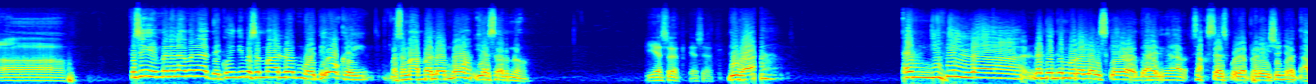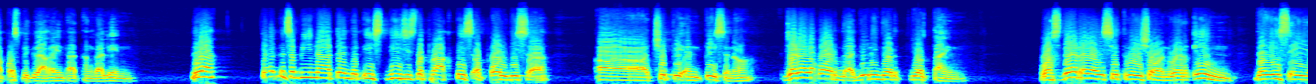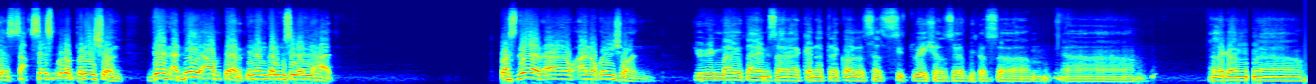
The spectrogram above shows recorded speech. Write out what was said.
Ah, Kasi malalaman natin, kung hindi masama loob mo, di okay. Masama ba loob mo? Yes or no? yes, sir, yes, sir. Di ba? And you feel uh, nadedemoralize kayo dahil nga successful operation nyo tapos bigla kayong tatanggalin. Di ba? Kahit na sabihin natin that is, this is the practice of all these uh, uh, peace, ano? General Acorda, during their, your time, was there a situation wherein there is a successful operation, then a day after, tinanggal mo silang lahat? Was there uh, an occasion? During my time, sir, I cannot recall such situation, sir, because um, uh, talagang uh,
